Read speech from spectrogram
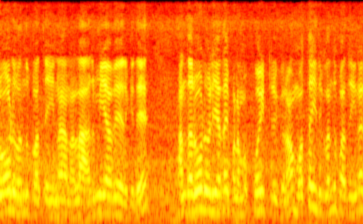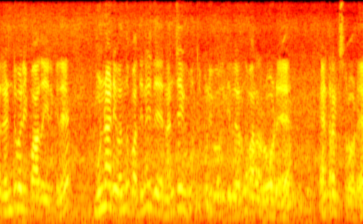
ரோடு வந்து பார்த்தீங்கன்னா நல்லா அருமையாகவே இருக்குது. அந்த ரோடு வழியாக தான் இப்போ நம்ம போயிட்டு இருக்கிறோம் மொத்தம் இதுக்கு வந்து பார்த்தீங்கன்னா ரெண்டு வழி பாதை இருக்குது. முன்னாடி வந்து பார்த்தீங்கன்னா இது நஞ்சை ஊத்துக்குழி பகுதியிலேருந்து வர ரோடு என்ட்ரன்ஸ் ரோடு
